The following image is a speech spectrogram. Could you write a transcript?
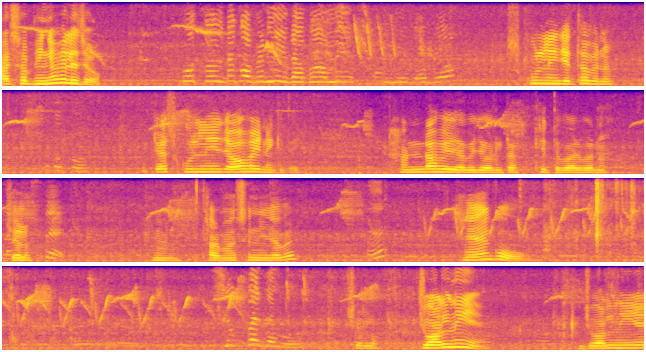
আর সব ভেঙে ফেলেছো? স্কুল নিয়ে যেতে হবে না। এটা স্কুল নিয়ে যাওয়া হয় নাকি তাই? ঠান্ডা হয়ে যাবে জলটা, খেতে পারবে না। চলো। হুম থার্মাসে নিয়ে যাবে। হ্যাঁ গো। চলো। জল নিয়ে। জল নিয়ে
